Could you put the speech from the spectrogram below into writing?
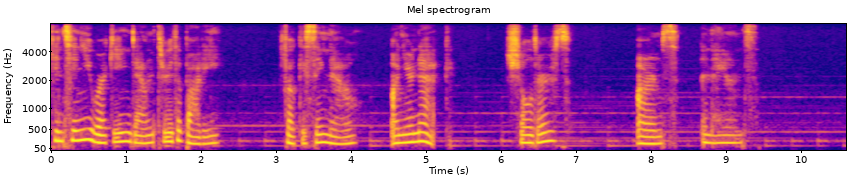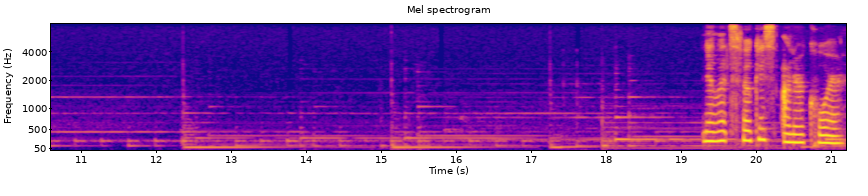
Continue working down through the body, focusing now on your neck, shoulders, arms, and hands. Now let's focus on our core,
